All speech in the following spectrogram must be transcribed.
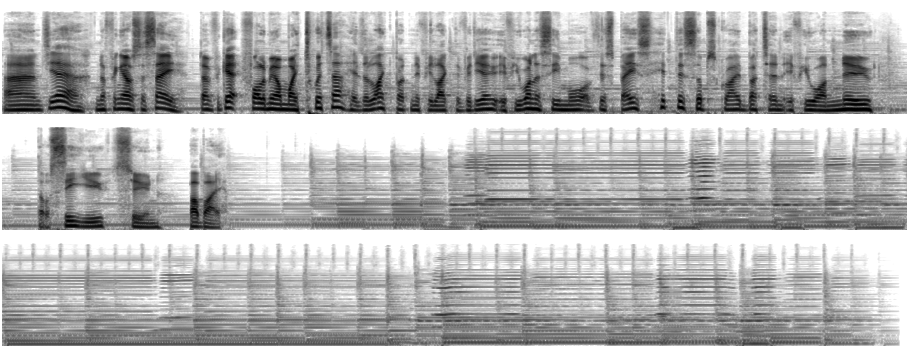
And yeah, nothing else to say. Don't forget, follow me on my Twitter, hit the like button if you like the video. If you want to see more of this base, hit the subscribe button if you are new. I'll see you soon. Bye bye.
